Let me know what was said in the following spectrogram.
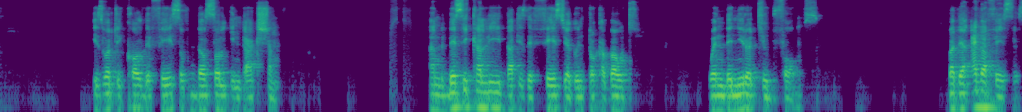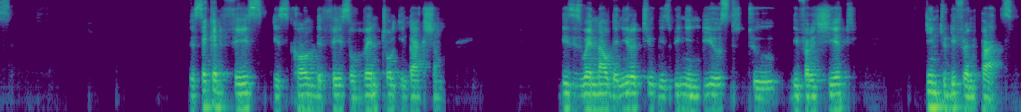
is what we call the phase of dorsal induction. And basically, that is the phase you're going to talk about when the neurotube forms. But there are other phases. The second phase is called the phase of ventral induction. This is when now the neurotube is being induced to differentiate into different parts.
